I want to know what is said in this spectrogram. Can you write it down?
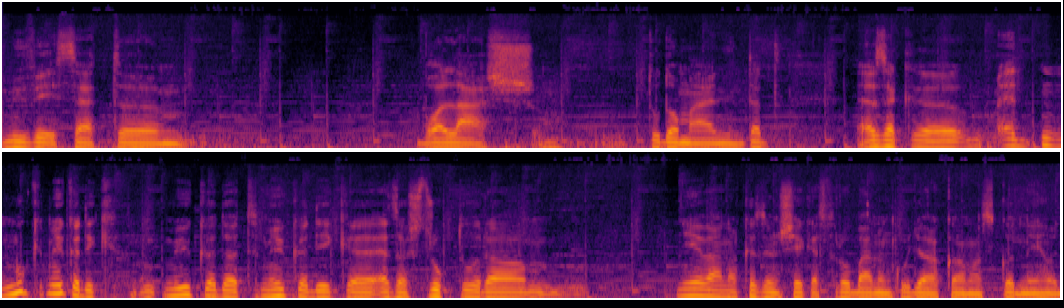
művészet, vallás, tudomány, tehát ezek működik, működött, működik ez a struktúra. Nyilván a közönséghez próbálunk úgy alkalmazkodni, hogy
